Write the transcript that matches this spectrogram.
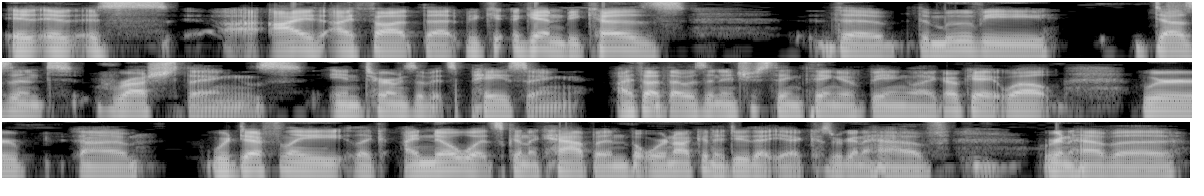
it, it's i i thought that again because the the movie doesn't rush things in terms of its pacing i thought that was an interesting thing of being like okay well we're um, we're definitely like I know what's going to happen, but we're not going to do that yet because we're going to have we're going to have a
